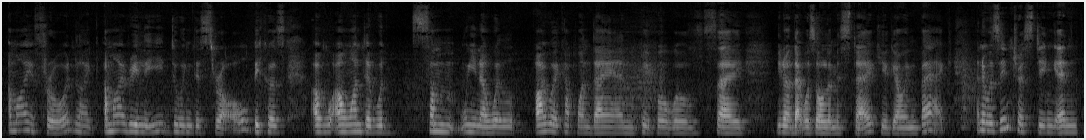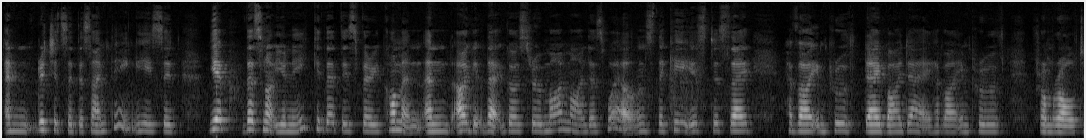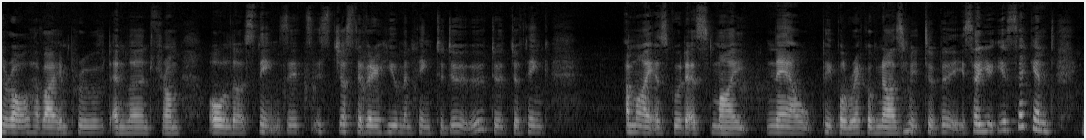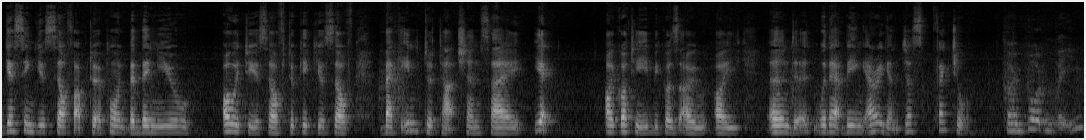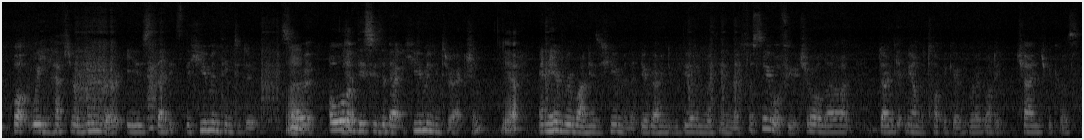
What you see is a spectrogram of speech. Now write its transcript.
am I a fraud? Like, am I really doing this role? Because I, I wonder, would some, you know, will I wake up one day and people will say, you know, that was all a mistake, you're going back. And it was interesting. And, and Richard said the same thing. He said, yep, that's not unique, that is very common. And I, that goes through my mind as well. And so the key is to say, have I improved day by day? Have I improved from role to role? Have I improved and learned from all those things. It's it's just a very human thing to do to to think, am I as good as my now people recognize me to be? So you you're second guessing yourself up to a point, but then you owe it to yourself to kick yourself back into touch and say, yeah, I got here because I I earned it without being arrogant, just factual. So importantly, what we have to remember is that it's the human thing to do. So mm. all yeah. of this is about human interaction. Yeah. And everyone is a human that you're going to be dealing with in the foreseeable future, although I don't get me on the topic of robotic change because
